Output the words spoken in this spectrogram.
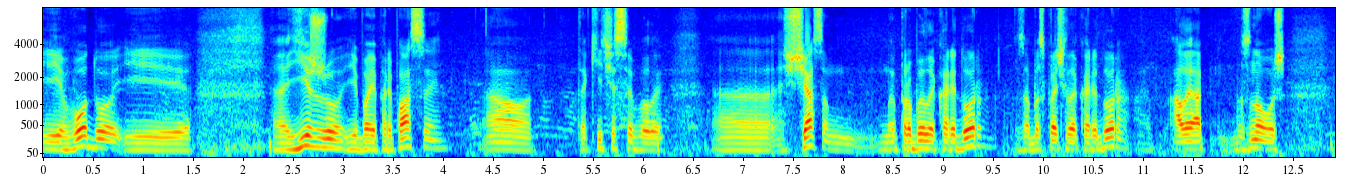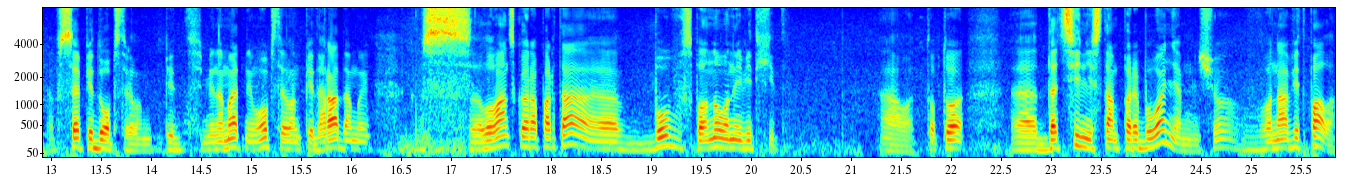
і воду, і е, їжу, і боєприпаси. От. Такі часи були. Е, З часом ми пробили коридор, забезпечили коридор, але знову ж все під обстрілом, під мінометним обстрілом, під градами. З Луганського аеропорта е, був спланований відхід. А, от. Тобто е, доцільність там перебування нічого, вона відпала.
